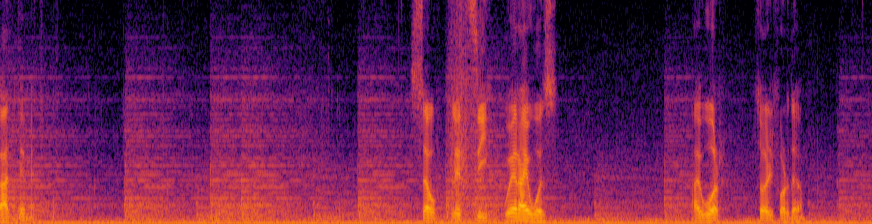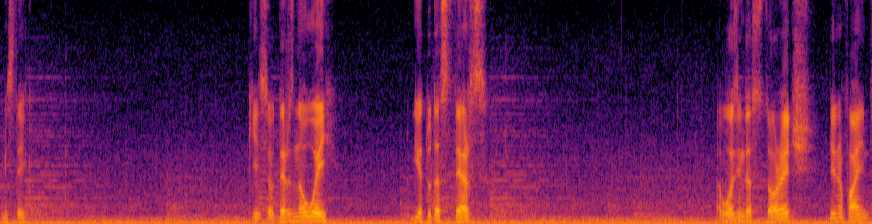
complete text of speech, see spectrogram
God damn it. So, let's see where I was. I were. Sorry for the mistake. Okay, so there's no way to get to the stairs. I was in the storage, didn't find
